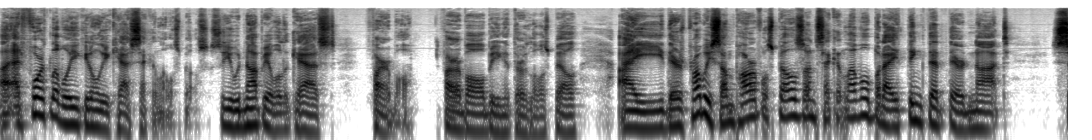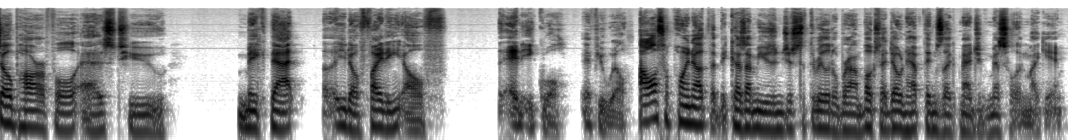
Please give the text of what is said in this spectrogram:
Uh, at fourth level, you can only cast second level spells, so you would not be able to cast Fireball. Fireball being a third level spell. I there's probably some powerful spells on second level, but I think that they're not so powerful as to make that uh, you know fighting elf an equal, if you will. I'll also point out that because I'm using just the three little brown books, I don't have things like magic missile in my game.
